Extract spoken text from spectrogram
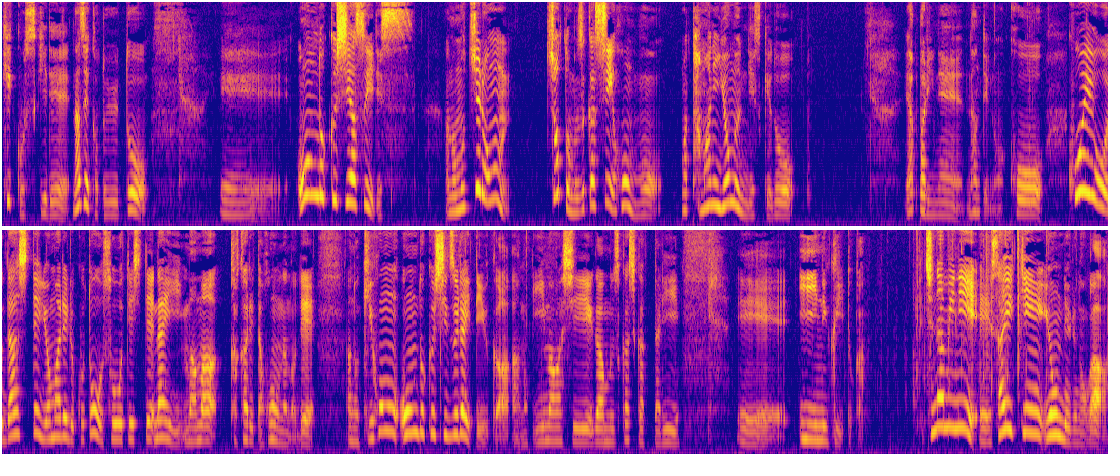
結構好きでなぜかというと、えー、音読しやすいです。あのもちろんちょっと難しい本もまあ、たまに読むんですけどやっぱりね何ていうのこう声を出して読まれることを想定してないまま書かれた本なのであの基本音読しづらいっていうかあの言い回しが難しかったり、えー、言いにくいとかちなみに、えー、最近読んでるのが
